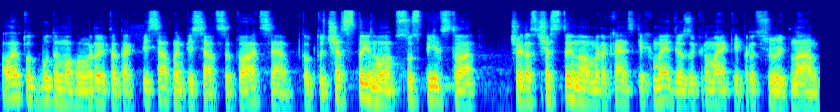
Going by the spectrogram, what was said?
Але тут будемо говорити так: 50 на 50 ситуація, тобто частину суспільства через частину американських медіа, зокрема, які працюють на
